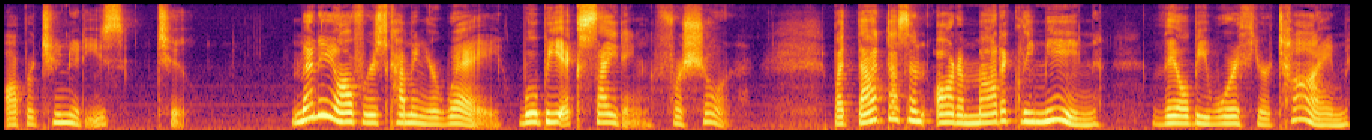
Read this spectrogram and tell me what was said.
opportunities too. Many offers coming your way will be exciting for sure, but that doesn't automatically mean they'll be worth your time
